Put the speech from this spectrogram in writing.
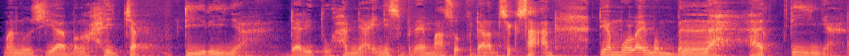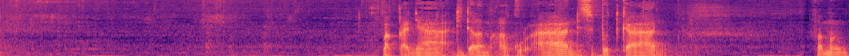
Manusia menghijab dirinya dari Tuhannya ini sebenarnya masuk ke dalam siksaan. Dia mulai membelah hatinya. Makanya di dalam Al-Quran disebutkan فَمَنْ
